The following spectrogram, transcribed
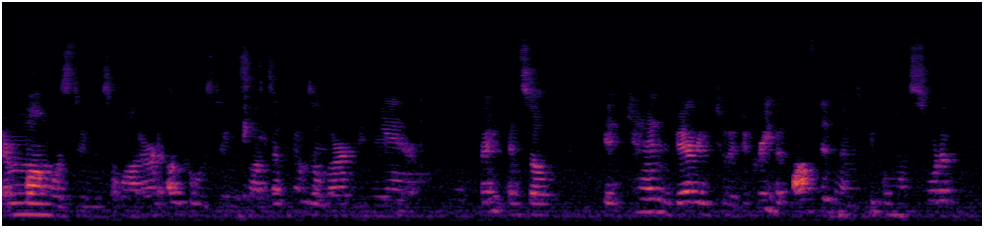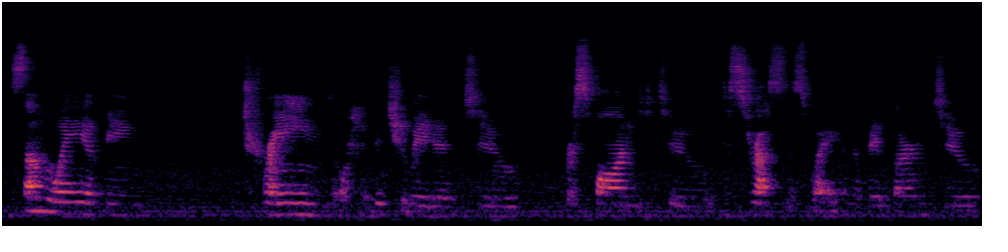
Their mom was doing this a lot, or an uncle was doing this a lot, so it becomes a learned behavior Yeah. right? And so it can vary to a degree, but oftentimes people have sort of some way of being trained or habituated to respond to distress this way, and that they learn to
